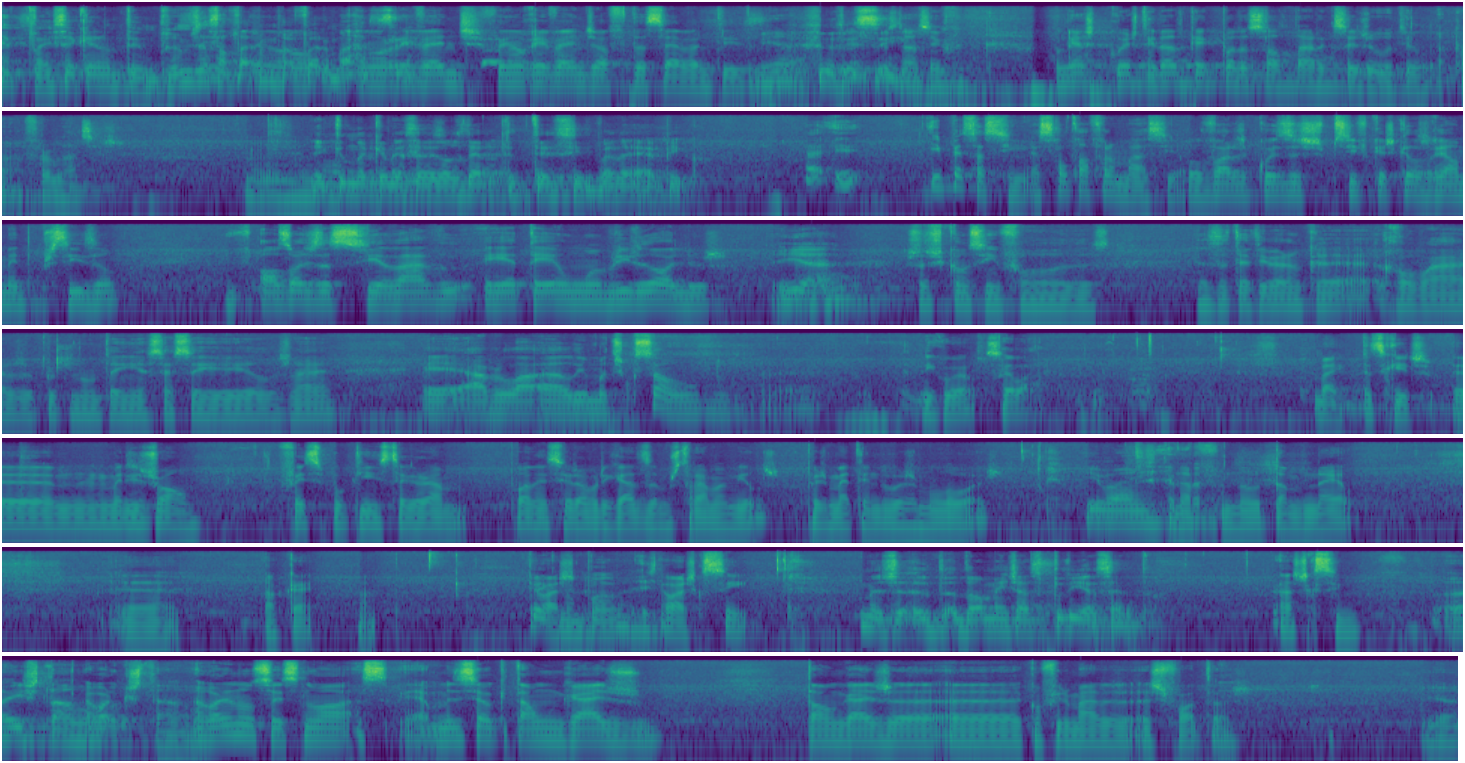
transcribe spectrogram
É pá, isso é que eram tempos. Vamos assaltar uma um- farmácia. Um revenge, foi um revenge of the 70s. Yeah. Sim. Está assim, um gajo com esta idade, o que é que pode assaltar que seja útil? Epá, farmácias. Não- E não aquilo na cabeça deles deve ter- sido bem épico. Ah, E, e pensa assim: assaltar a farmácia, levar coisas específicas que eles realmente precisam, aos olhos da sociedade, é até um abrir de olhos. Yeah. As pessoas ficam assim, foda-se. Eles até tiveram que roubar porque não têm acesso a eles, não é? é abre lá ali uma discussão. Eh, Digo eu, sei lá. Bem, a seguir, hum, Maria João, Facebook e Instagram podem ser obrigados a mostrar mamilos, depois metem duas meloas E bem, na- no thumbnail. Eh, ok, é Eu que acho não que- pode. eu acho que sim. Mas de homem já se podia, certo? Acho que sim. Aí está uma Agora- boa questão. Agora eu não sei se não há. se- é, mas isso é o que está um gajo. Está um gajo a, a confirmar as fotos. Yeah.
